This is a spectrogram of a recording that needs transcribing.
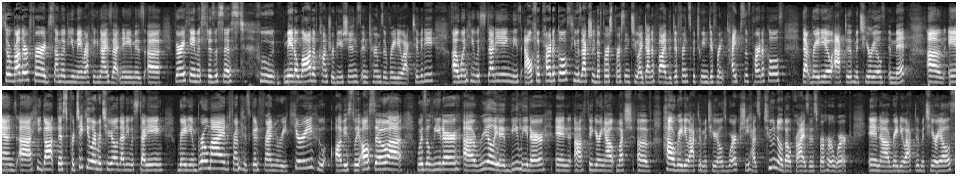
So Rutherford, some of you may recognize that name, is a very famous physicist who made a lot of contributions in terms of radioactivity. Uh, when he was studying these alpha particles, he was actually the first person to identify the difference between different types of particles that radioactive materials emit. Um, and uh, he got this particular material that he was studying, radium bromide, from his good friend Marie Curie, who obviously also uh, was a leader, uh, really the leader in uh, figuring out much of how radioactive materials work. She has two Nobel Prizes for her work in uh, radioactive materials.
